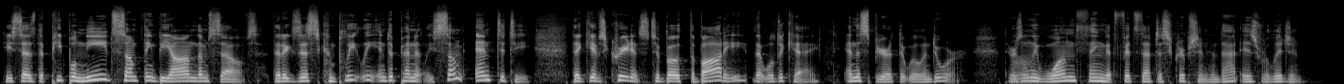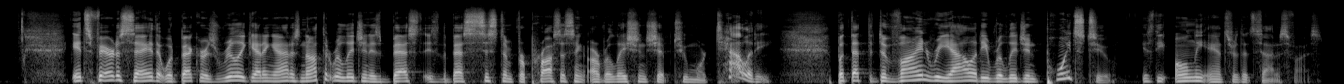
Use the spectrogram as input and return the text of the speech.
He says that people need something beyond themselves that exists completely independently, some entity that gives credence to both the body that will decay and the spirit that will endure. There's hmm. only one thing that fits that description, and that is religion. It's fair to say that what Becker is really getting at is not that religion is best is the best system for processing our relationship to mortality, but that the divine reality religion points to is the only answer that satisfies.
